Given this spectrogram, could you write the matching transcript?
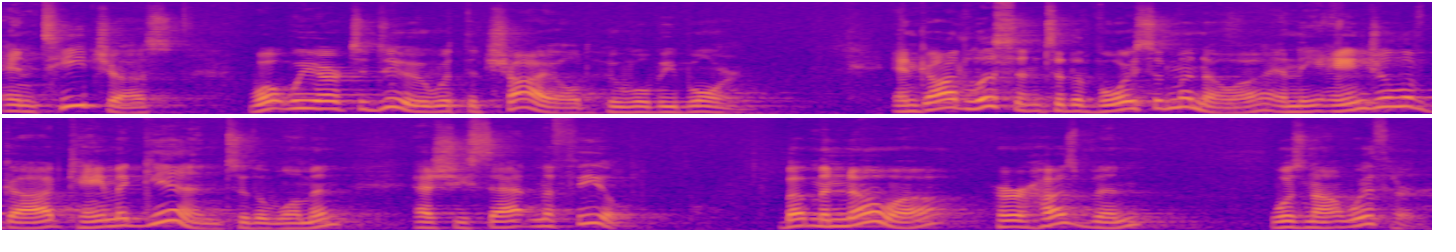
and teach us what we are to do with the child who will be born. And God listened to the voice of Manoah, and the angel of God came again to the woman as she sat in the field. But Manoah, her husband, was not with her.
